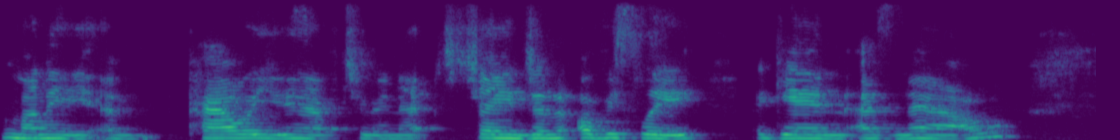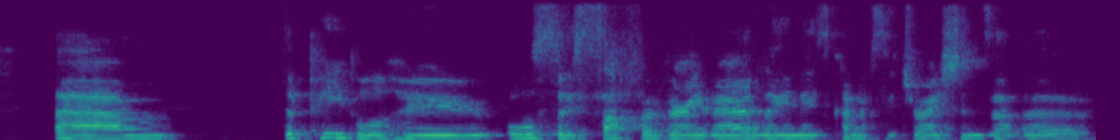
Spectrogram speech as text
money and power you have to enact change. And obviously, again, as now, um, the people who also suffer very badly in these kind of situations are the,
